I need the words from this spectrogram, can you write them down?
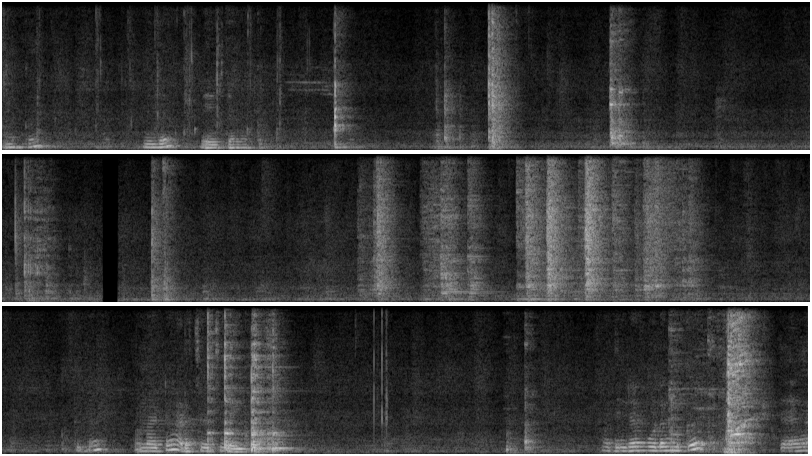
നമുക്ക് ഇത് വേവിക്കാൻ നോക്കാം ഇത് നന്നായിട്ട് അടച്ചു വെച്ച് വേവിക്കാം. അതിന്റെ കൂടെ നമുക്ക് തേങ്ങ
